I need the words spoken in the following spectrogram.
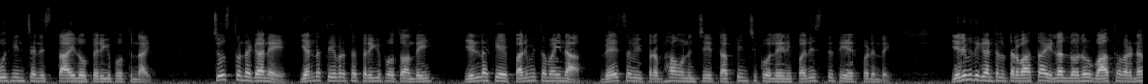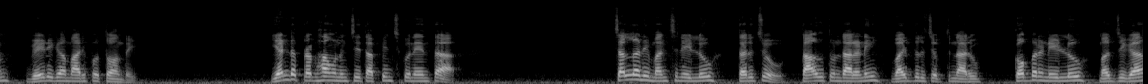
ఊహించని స్థాయిలో పెరిగిపోతున్నాయి. చూస్తుండగానే ఎండ తీవ్రత పెరిగిపోతోంది. ఇళ్ళకే పరిమితమైన వేసవి ప్రభావం నుంచి తప్పించుకోలేని పరిస్థితి ఏర్పడింది. ఎనిమిది గంటల తర్వాత ఇళ్ళలోనూ వాతావరణం వేడిగా మారిపోతోంది. ఎండ ప్రభావం నుంచి తప్పించుకునేంత చల్లని మంచినీళ్ళు తరచూ తాగుతుండాలని వైద్యులు చెబుతున్నారు. కొబ్బరి నీళ్ళు మజ్జిగ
